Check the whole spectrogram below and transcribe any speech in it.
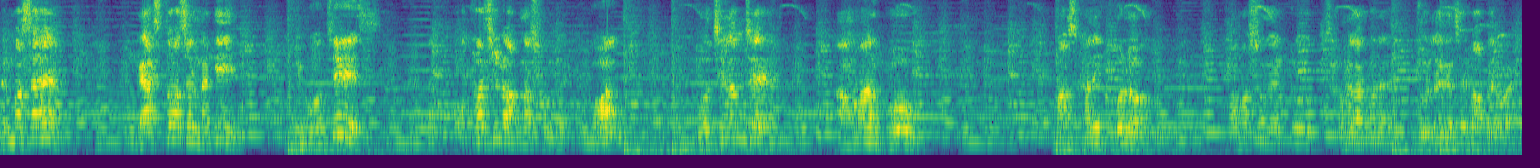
মেম্বার সাহেব ব্যস্ত আছেন নাকি? কি বলছিস? কথা ছিল আপনার সঙ্গে। বল। বলছিলাম যে আমার বউ মাসখানিক হলো আমার সঙ্গে একটু ঝামেলা করে চলে গেছে বাপের বাড়ি।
